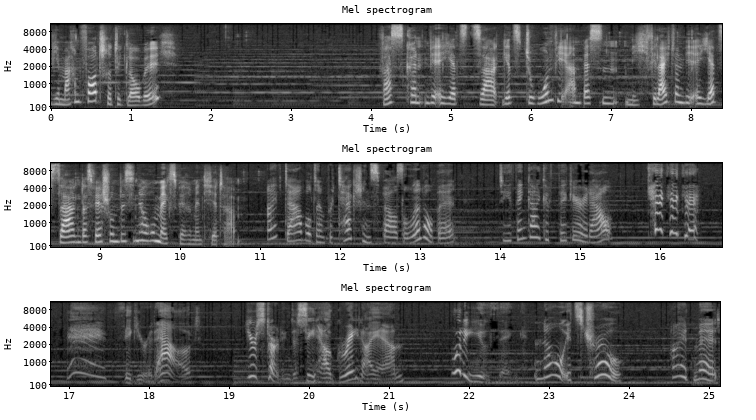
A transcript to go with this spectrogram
Wir machen Fortschritte, glaube ich. Was könnten wir ihr jetzt sagen? Jetzt drohen wir ihr am besten nicht. Vielleicht, wenn wir ihr jetzt sagen, dass wir schon ein bisschen herumexperimentiert haben. I've dabbled in protection spells a little bit. Do you think I could figure it out? Figure it out. You're starting to see how great I am. What do you think? No, it's true. I admit,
